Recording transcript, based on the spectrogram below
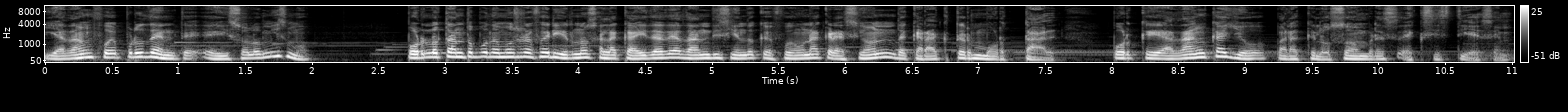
y Adán fue prudente e hizo lo mismo. Por lo tanto, podemos referirnos a la caída de Adán diciendo que fue una creación de carácter mortal, porque Adán cayó para que los hombres existiesen.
